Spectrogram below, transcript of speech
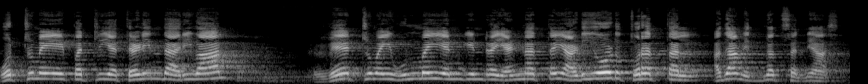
ஒற்றுமையை பற்றிய தெளிந்த அறிவால் வேற்றுமை உண்மை என்கின்ற எண்ணத்தை அடியோடு துரத்தல். அதுதான் வித்வத் சந்நியாசம்.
